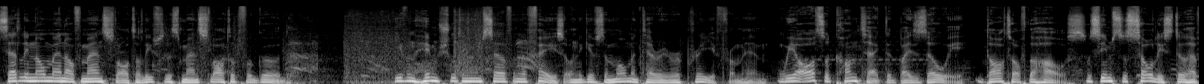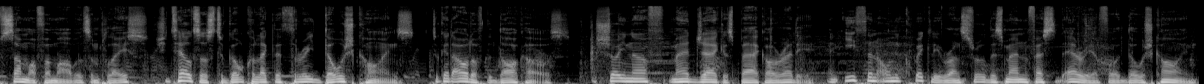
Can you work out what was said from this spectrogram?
Sadly no manner of manslaughter leaves this man slaughtered for good. Even him shooting himself in the face only gives a momentary reprieve from him. We are also contacted by Zoe, daughter of the house, who seems to solely still have some of her marbles in place. She tells us to go collect the three Doge coins to get out of the doghouse. Sure enough, Mad Jack is back already, and Ethan only quickly runs through this man-infested area for a Doge coin.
